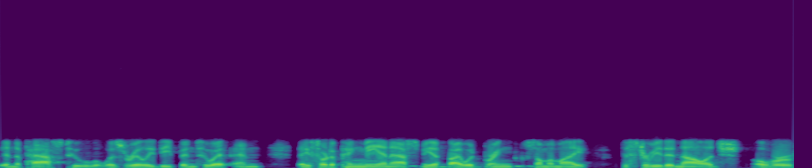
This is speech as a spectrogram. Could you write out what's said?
in the past who was really deep into it, and they sort of pinged me and asked me if I would bring some of my distributed knowledge over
